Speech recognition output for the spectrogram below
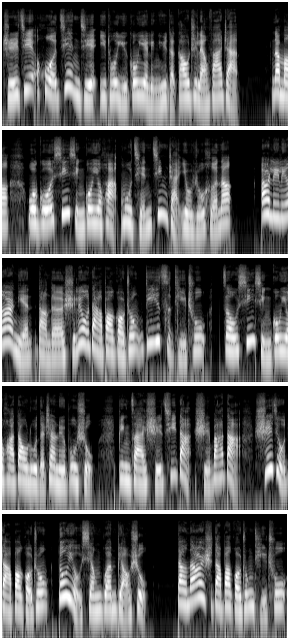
直接或间接依托于工业领域的高质量发展。那么，我国新型工业化目前进展又如何呢？二零零二年，党的十六大报告中第一次提出走新型工业化道路的战略部署，并在十七大、十八大、十九大报告中都有相关表述。党的二十大报告中提出，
